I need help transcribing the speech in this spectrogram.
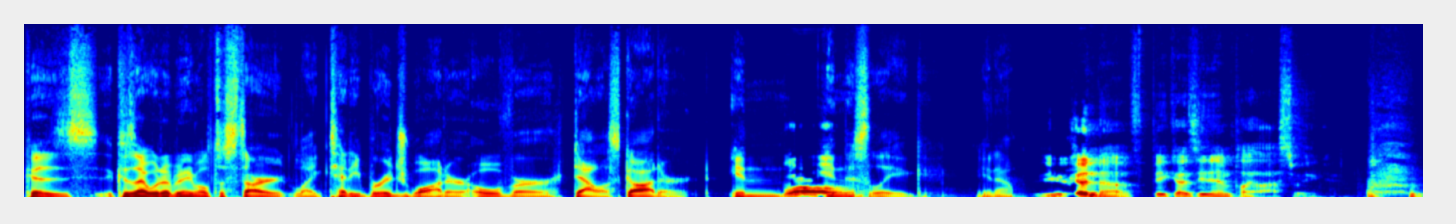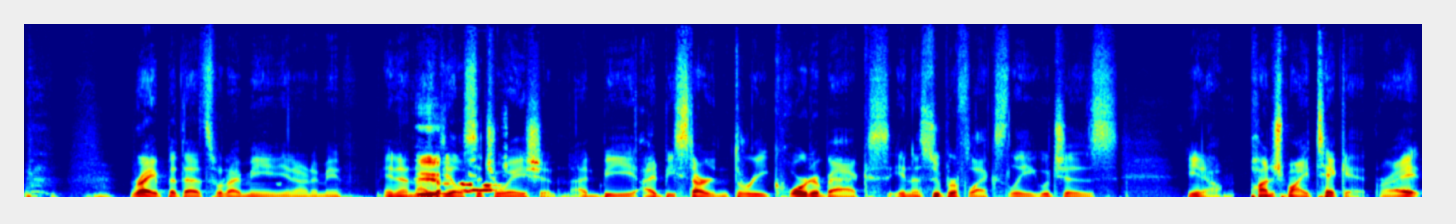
Because I would have been able to start like Teddy Bridgewater over Dallas Goedert in Whoa. in this league. You know, you couldn't have because he didn't play last week. right? But that's what I mean. You know what I mean? In an Yeah. ideal situation, I'd be I'd be starting three quarterbacks in a superflex league, which is, you know, punch my ticket, right?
